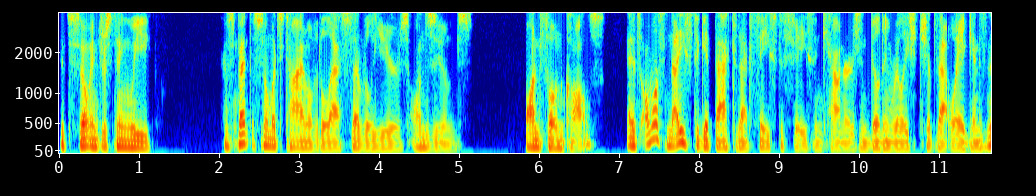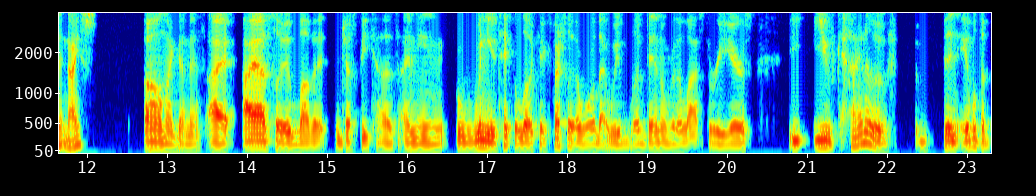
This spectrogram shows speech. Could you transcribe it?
It's so interesting. We have spent so much time over the last several years on Zooms, on phone calls. And it's almost nice to get back to that face to face encounters and building relationship that way again. Isn't it nice? Oh my goodness. I I absolutely love it just because I mean, when you take a look, especially the world that we've lived in over the last 3 years, y- you've kind of been able to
